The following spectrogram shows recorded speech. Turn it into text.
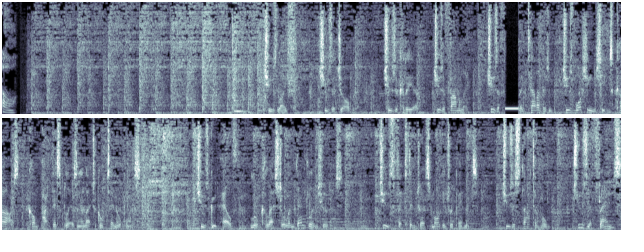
Oh. Choose life. Choose a job. Choose a career. Choose a family. Choose a big television. Choose washing machines, cars, compact displays, and electrical tin openers. Choose good health, low cholesterol, and dental insurance. Choose fixed interest mortgage repayments. Choose a starter home. Choose your friends.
